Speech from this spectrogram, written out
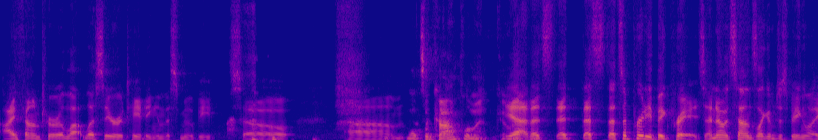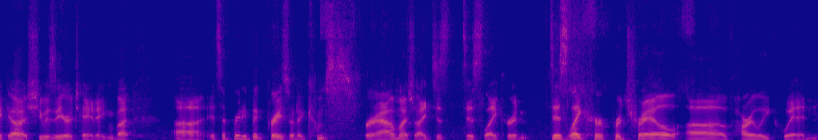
I found her a lot less irritating in this movie. So um, that's a compliment. Yeah, that's that, that's that's a pretty big praise. I know it sounds like I'm just being like, oh, she was irritating, but uh, it's a pretty big praise when it comes for how much I just dislike her dislike her portrayal of Harley Quinn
